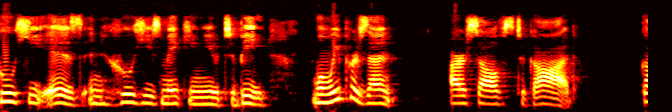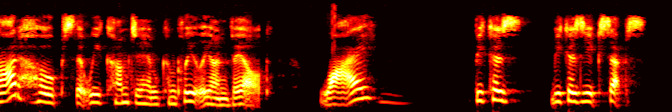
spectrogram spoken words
who he is and who he's making you to be? When we present ourselves to God, God hopes that we come to him completely unveiled. Why? Mm. Because because he accepts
